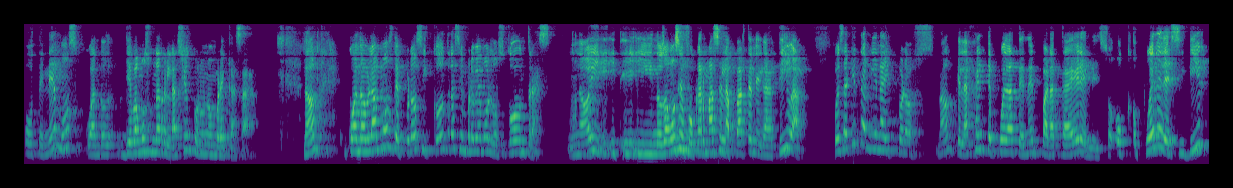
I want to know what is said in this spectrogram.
o tenemos cuando llevamos una relación con un hombre casado. ¿no? Cuando hablamos de pros y contras, siempre vemos los contras, ¿no? Y, y, nos vamos a enfocar más en la parte negativa. Pues aquí también hay pros, ¿no? Que la gente pueda tener para caer en eso o, puede decidir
